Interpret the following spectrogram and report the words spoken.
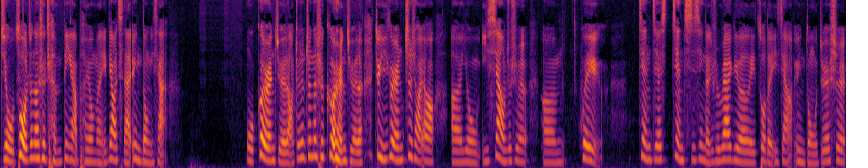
久坐真的是成病啊，朋友们一定要起来运动一下。我个人觉得，就是真的是个人觉得，就一个人至少要呃有一项就是嗯会间接间期性的就是 regularly 做的一项运动，我觉得是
